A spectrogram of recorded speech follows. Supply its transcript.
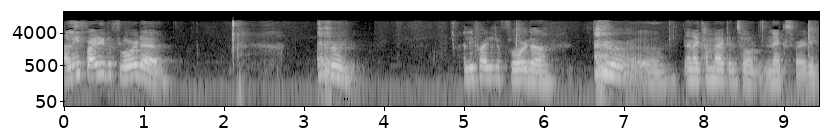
I leave Friday to Florida. I leave Friday to Florida. and I come back until next Friday.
